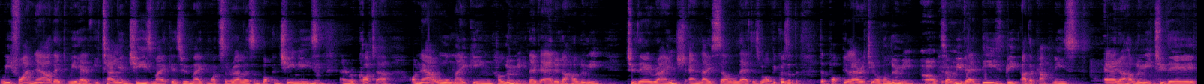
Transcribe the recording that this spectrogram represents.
we find now that we have Italian cheesemakers who make mozzarellas and bocconcinis and ricotta are now all making halloumi. They've added a halloumi to their range and they sell that as well because of the, the popularity of halloumi. Ah, okay. So we've had these big other companies add a halloumi to their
